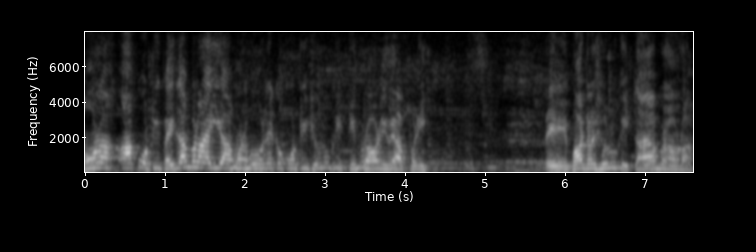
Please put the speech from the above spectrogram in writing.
ਹੁਣ ਆ ਕੋਟੀ ਪਹਿਲਾਂ ਬਣਾਈ ਆ ਹੁਣ ਹੋਰ ਇੱਕ ਕੋਟੀ ਸ਼ੁਰੂ ਕੀਤੀ ਬਣਾਉਣੀ ਮੈਂ ਆਪਣੀ। ਤੇ ਬਾਰਡਰ ਸ਼ੁਰੂ ਕੀਤਾ ਆ ਬਣਾਉਣਾ।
